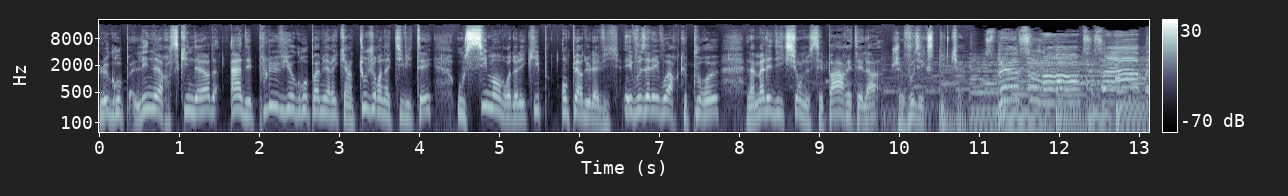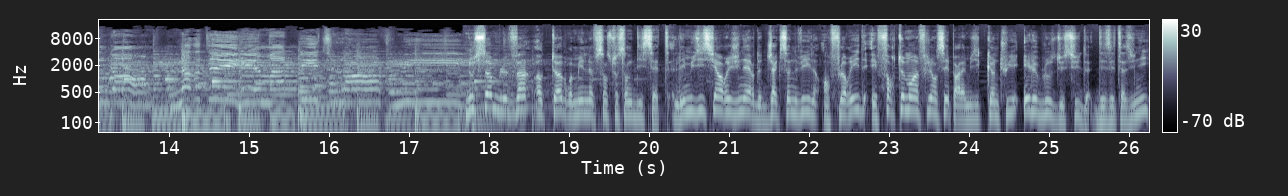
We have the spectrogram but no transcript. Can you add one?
le groupe Liner Skynyrd, un des plus vieux groupes américains toujours en activité où six membres de l'équipe ont perdu la vie. Et vous allez voir que pour eux, la malédiction ne s'est pas arrêtée là, je vous explique. Nous sommes le 20 octobre 1977. Les musiciens originaires de Jacksonville, en Floride, et fortement influencés par la musique country et le blues du sud des États-Unis,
